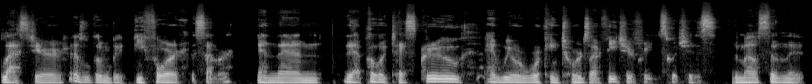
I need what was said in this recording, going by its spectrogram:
last year, a little bit before the summer. And then that public test grew and we were working towards our feature freeze, which is the milestone that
